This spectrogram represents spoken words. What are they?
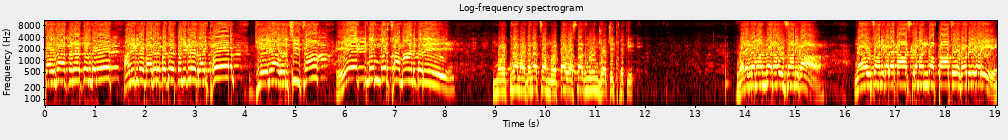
चौदा कडे झाले अलीकडे बागलपत पलीकडे रायफल. गेल्या वर्षीचा एक नंबरचा मानकरी. मोठ्या मैदानाचा मोठा वस्ताद म्हणून ज्याची ख्याती. गाडी क्रमांक नऊचा निकाल. नऊचा निकाल तास क्रमांक पाच व धावलेली गाडी.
